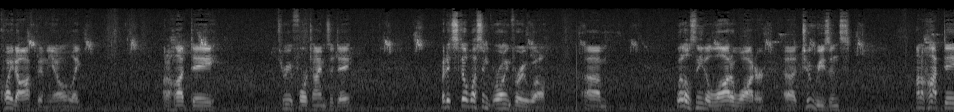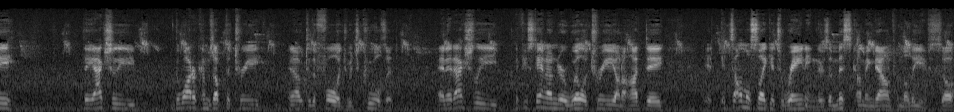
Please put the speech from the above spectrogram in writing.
quite often, you know, like on a hot day, three or four times a day. But it still wasn't growing very well. Um, Willows need a lot of water. Uh, two reasons. On a hot day, they actually, the water comes up the tree and out to the foliage, which cools it. And it actually, if you stand under a willow tree on a hot day, it, it's almost like it's raining. There's a mist coming down from the leaves. So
